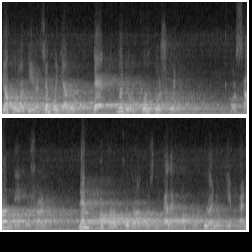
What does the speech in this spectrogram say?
gyakorlati élet szempontjából, de nagyon fontos, hogy ha szándékosan nem akarok foglalkozni vele, akkor tulajdonképpen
